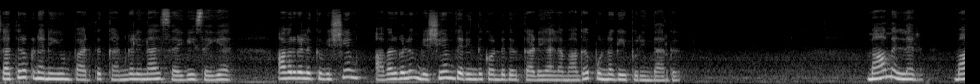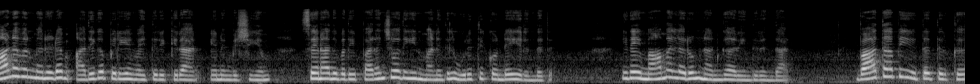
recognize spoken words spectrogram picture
சத்ருக்னனையும் பார்த்து கண்களினால் சைகை செய்ய அவர்களுக்கு விஷயம் அவர்களும் விஷயம் தெரிந்து கொண்டதற்கு அடையாளமாக புன்னகை புரிந்தார்கள். மாமல்லர் மாணவன்மனிடம் அதிக பிரியம் வைத்திருக்கிறார் எனும் விஷயம் சேனாதிபதி பரஞ்சோதியின் மனதில் உறுத்திக்கொண்டே இருந்தது. இதை மாமல்லரும் நன்கு அறிந்திருந்தார். வாதாபி யுத்தத்திற்கு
